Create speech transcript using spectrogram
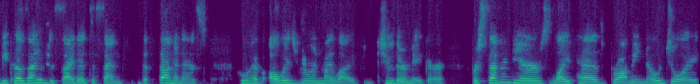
because i have decided to send the feminists who have always ruined my life to their maker for seven years life has brought me no joy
